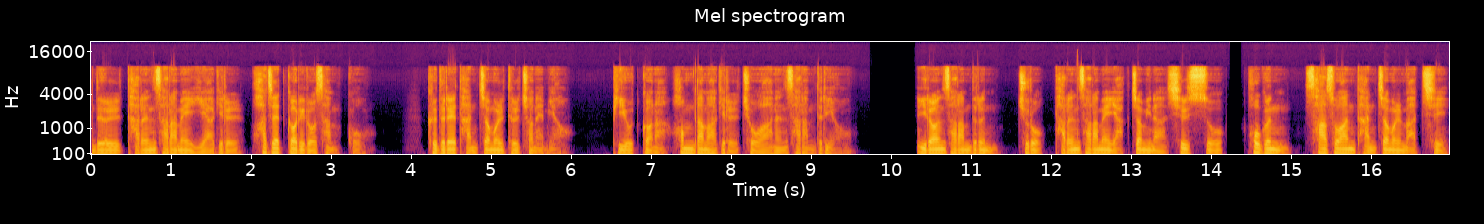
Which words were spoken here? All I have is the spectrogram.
늘 다른 사람의 이야기를 화제거리로 삼고 그들의 단점을 들춰내며 비웃거나 험담하기를 좋아하는 사람들이요. 이런 사람들은 주로 다른 사람의 약점이나 실수 혹은 사소한 단점을 마치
